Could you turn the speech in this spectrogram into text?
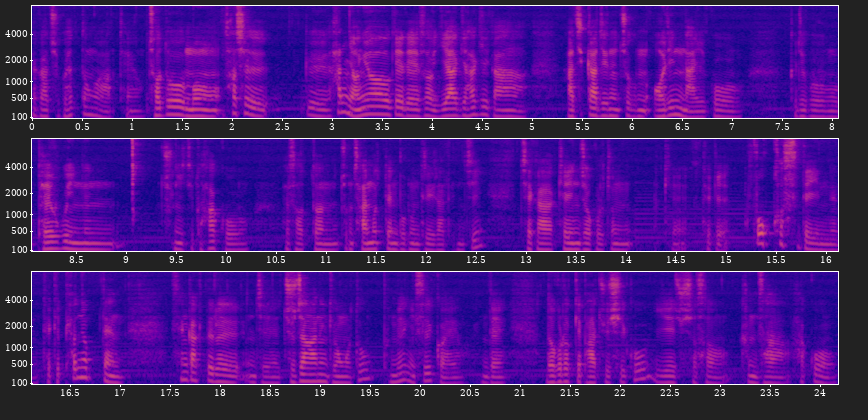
해가지고 했던 것 같아요. 저도 뭐 사실 그 한 영역에 대해서 이야기하기가 아직까지는 조금 어린 나이고 그리고 뭐 배우고 있는 중이기도 하고 그래서 어떤 좀 잘못된 부분들이라든지 제가 개인적으로 좀 이렇게 되게 포커스돼 있는 되게 편협된 생각들을 이제 주장하는 경우도 분명히 있을 거예요 근데 너그럽게 봐주시고 이해해 주셔서 감사하고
